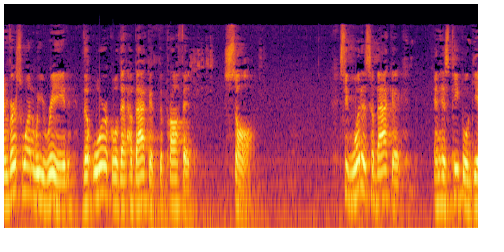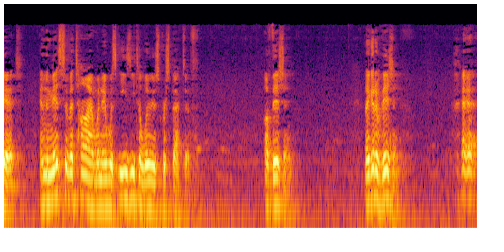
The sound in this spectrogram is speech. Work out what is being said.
In verse 1, we read the oracle that Habakkuk the prophet saw. See, what does Habakkuk and his people get in the midst of a time when it was easy to lose perspective? A vision. They get a vision. A,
